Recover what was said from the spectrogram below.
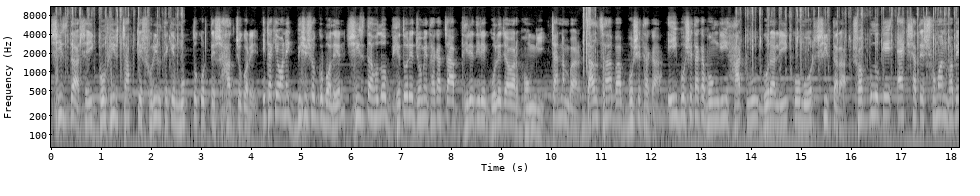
সিজদা সেই গভীর চাপকে শরীর থেকে মুক্ত করতে সাহায্য করে। এটাকে অনেক বিশেষজ্ঞ বলেন, সিজদা হলো ভেতরে জমে থাকা চাপ ধীরে ধীরে গলে যাওয়ার ভঙ্গি। চার নাম্বার, জালসা বা বসে থাকা। এই বসে থাকা ভঙ্গি, হাঁটু, গোড়ালি, কোমর, শিরতারা, সবগুলোকে একসাথে সমানভাবে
